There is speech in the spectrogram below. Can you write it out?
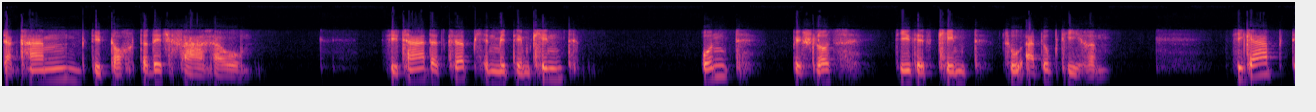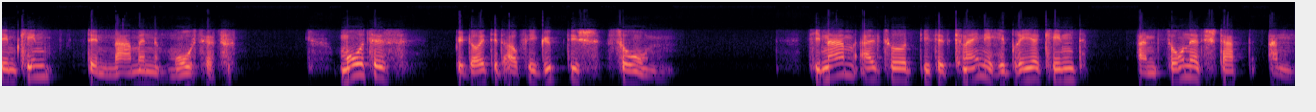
Da kam die Tochter des Pharao. Sie sah das Körbchen mit dem Kind und beschloss, dieses Kind zu adoptieren. Sie gab dem Kind den Namen Moses. Moses bedeutet auf Ägyptisch Sohn. Sie nahm also dieses kleine Hebräerkind an Sohnes Stadt an.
